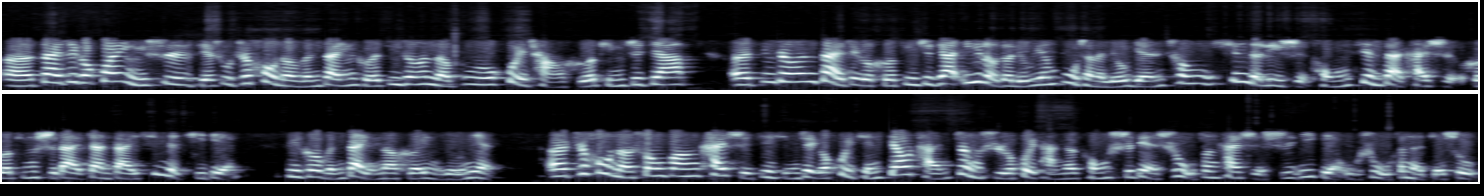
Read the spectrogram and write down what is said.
呃，在这个欢迎仪式结束之后呢，文在寅和金正恩呢步入会场和平之家。呃，金正恩在这个和平之家一楼的留言簿上的留言称：“新的历史从现在开始，和平时代站在新的起点。”并和文在寅呢合影留念。呃，之后呢，双方开始进行这个会前交谈，正式会谈呢从十点十五分开始，十一点五十五分的结束。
